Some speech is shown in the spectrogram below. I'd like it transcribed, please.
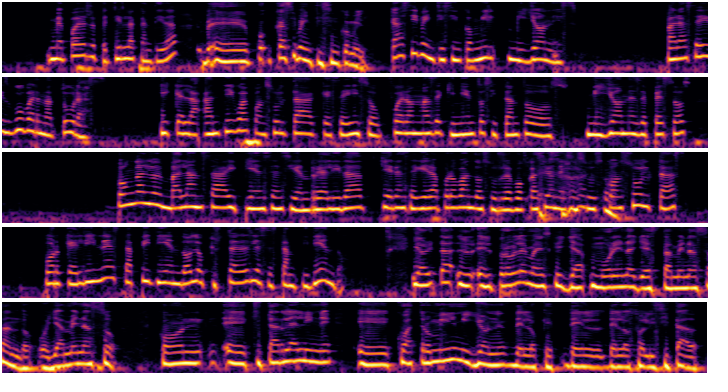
¿Me puedes repetir la cantidad? Eh, casi 25 mil. Casi 25 mil millones para seis gubernaturas. Y que la antigua consulta que se hizo fueron más de 500 y tantos millones de pesos. Pónganlo en balanza y piensen si en realidad quieren seguir aprobando sus revocaciones y sus consultas, porque el INE está pidiendo lo que ustedes les están pidiendo. Y ahorita el, problema es que ya Morena ya está amenazando o ya amenazó con eh, quitarle al INE eh, cuatro mil millones de lo que de, lo solicitado.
